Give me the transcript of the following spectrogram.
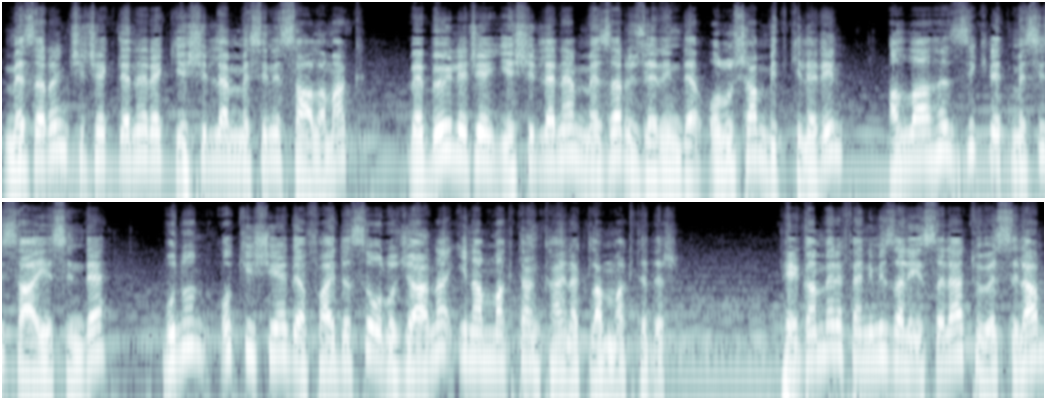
mezarın çiçeklenerek yeşillenmesini sağlamak ve böylece yeşillenen mezar üzerinde oluşan bitkilerin Allah'ı zikretmesi sayesinde bunun o kişiye de faydası olacağına inanmaktan kaynaklanmaktadır. Peygamber Efendimiz Aleyhisselatü Vesselam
